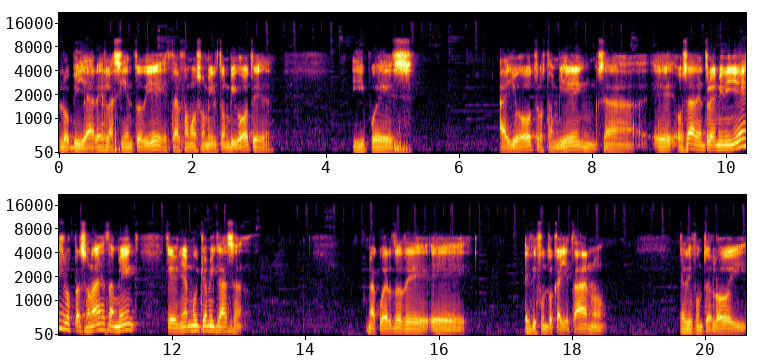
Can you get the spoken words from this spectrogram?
los billares la 110, está el famoso Milton Bigote. Y pues hay otros también, o sea, eh, o sea, dentro de mi niñez los personajes también que venían mucho a mi casa. Me acuerdo de eh, el difunto Cayetano, el difunto Eloy,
